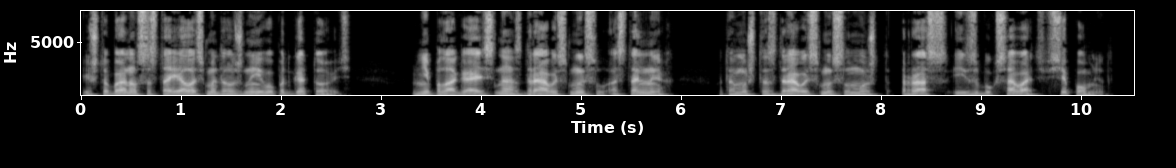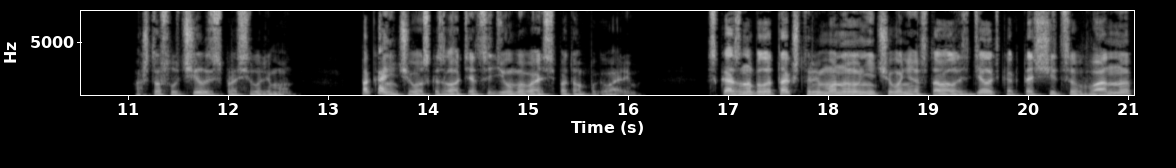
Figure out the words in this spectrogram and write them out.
и чтобы оно состоялось, мы должны его подготовить, не полагаясь на здравый смысл остальных, потому что здравый смысл может раз и забуксовать, все помнят. «А что случилось?» — спросил Лимон. «Пока ничего», — сказал отец, — «иди умывайся, потом поговорим». Сказано было так, что Лимону ничего не оставалось делать, как тащиться в ванную,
